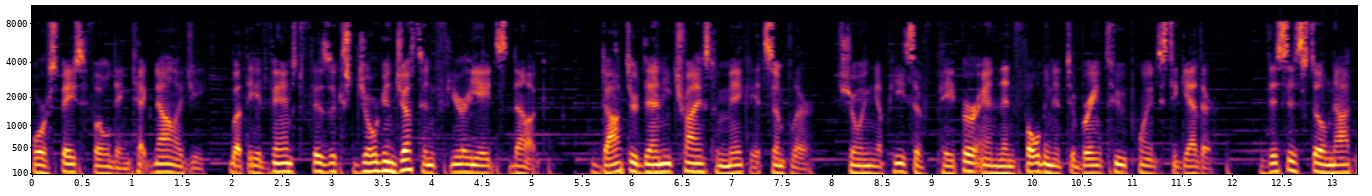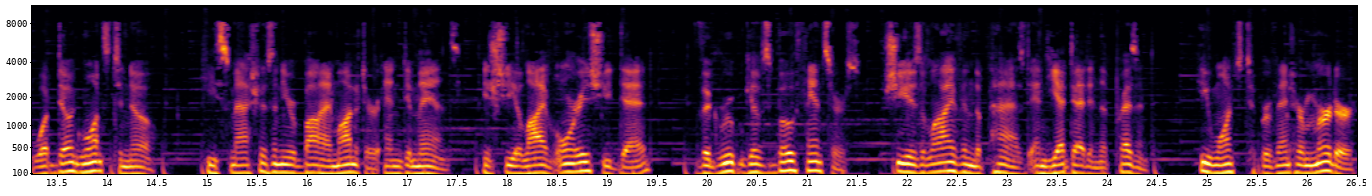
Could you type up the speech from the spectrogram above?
or space folding technology, but the advanced physics jargon just infuriates Doug. Dr. Denny tries to make it simpler, showing a piece of paper and then folding it to bring two points together. This is still not what Doug wants to know. He smashes a nearby monitor and demands, is she alive or is she dead? The group gives both answers, she is alive in the past and yet dead in the present. He wants to prevent her murder,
